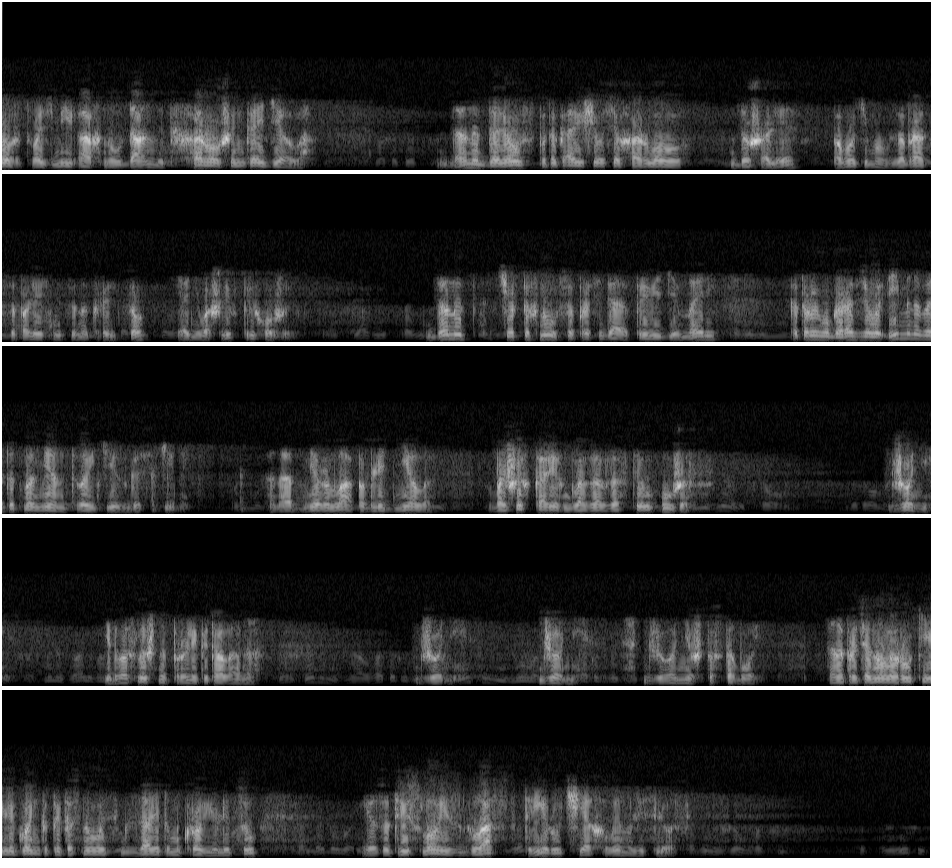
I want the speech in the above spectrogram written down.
черт возьми!» — ахнул Даннет. «Хорошенькое дело!» Даннет довел спотыкающегося Харлоу до шале, помог ему взобраться по лестнице на крыльцо, и они вошли в прихожую. Даннет чертыхнулся про себя при виде Мэри, которую угораздило именно в этот момент выйти из гостиной. Она обмерла, побледнела, в больших карих глазах застыл ужас. «Джонни!» — едва слышно пролепетала она. «Джонни! Джонни! Джонни, что с тобой?» Она протянула руки и легонько прикоснулась к залитому кровью лицу. Ее затрясло, из глаз три ручья хлынули слезы.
